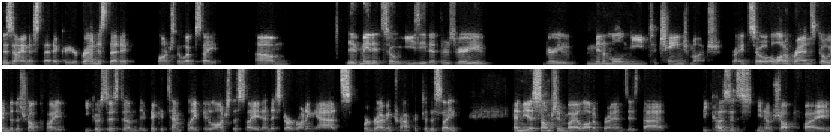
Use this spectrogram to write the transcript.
design aesthetic or your brand aesthetic, launch the website. Um, they've made it so easy that there's very very minimal need to change much, right? So a lot of brands go into the Shopify ecosystem, they pick a template, they launch the site, and they start running ads or driving traffic to the site. And the assumption by a lot of brands is that because it's you know Shopify,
